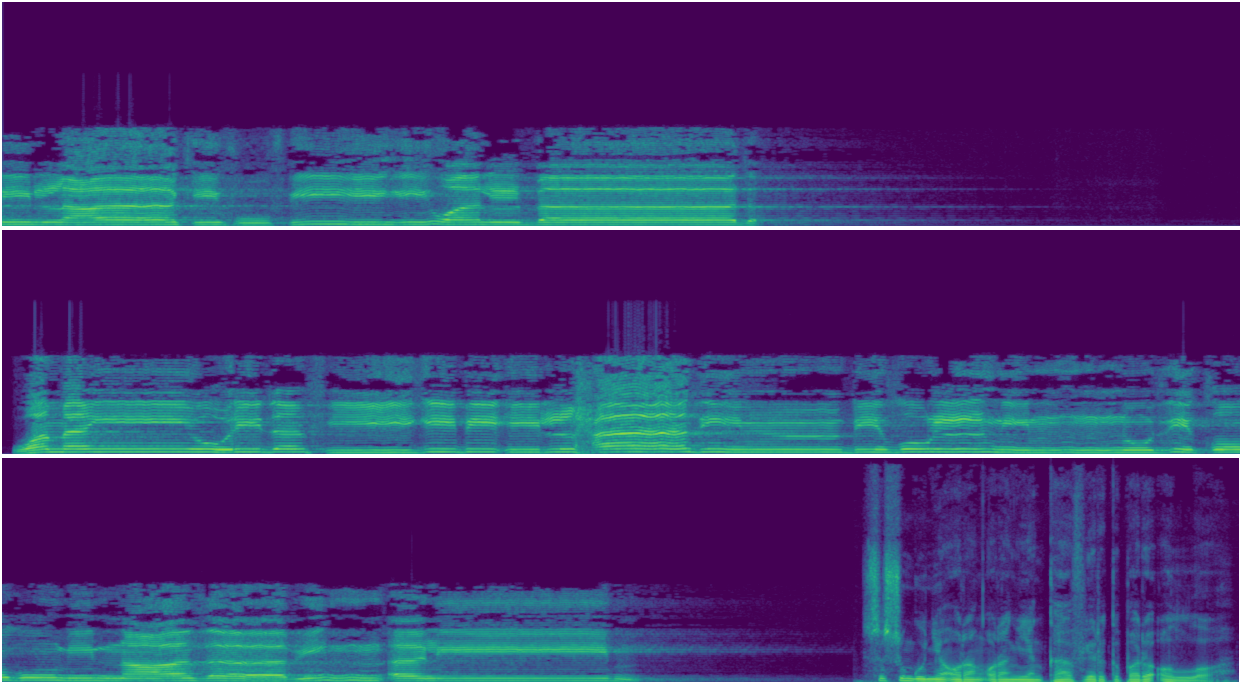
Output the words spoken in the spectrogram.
العاكف فيه والباد ۖ. ومن يرد فيه بإلحاد بظلم نذقه من عذاب أليم Sesungguhnya orang-orang yang kafir kepada Allah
